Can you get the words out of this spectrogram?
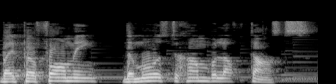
by performing the most humble of tasks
